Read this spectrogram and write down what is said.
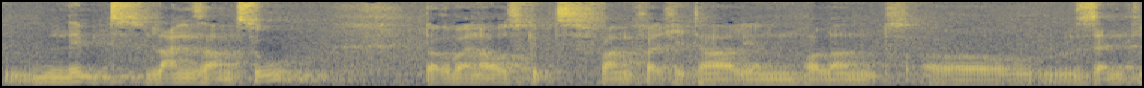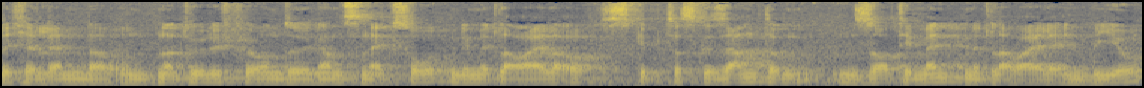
nimmt langsam zu. Darüber hinaus gibt es Frankreich, Italien, Holland, äh, sämtliche Länder und natürlich für unsere ganzen Exoten, die mittlerweile auch, es gibt das gesamte Sortiment mittlerweile in Bio.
